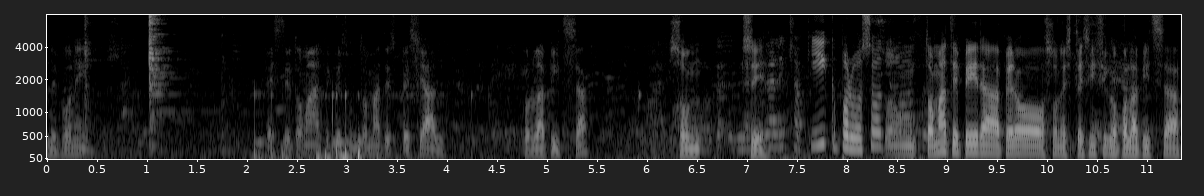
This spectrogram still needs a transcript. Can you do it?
le ponemos este tomate, que es un tomate especial por la pizza, son, sí, aquí por vosotros. son tomate pera, pero son específicos por la pizza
